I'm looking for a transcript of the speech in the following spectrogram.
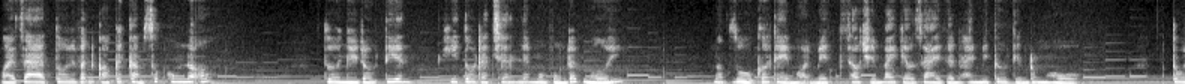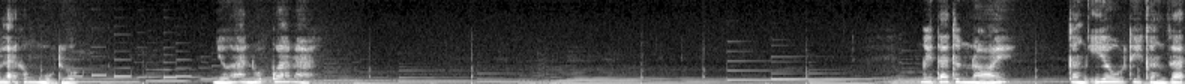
Hóa ra tôi vẫn có cái cảm xúc không nỡ từ ngày đầu tiên, khi tôi đặt chân lên một vùng đất mới, Mặc dù cơ thể mỏi mệt sau chuyến bay kéo dài gần 24 tiếng đồng hồ, Tôi lại không ngủ được. Nhớ Hà Nội quá mà. Người ta thường nói, Càng yêu thì càng giận.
